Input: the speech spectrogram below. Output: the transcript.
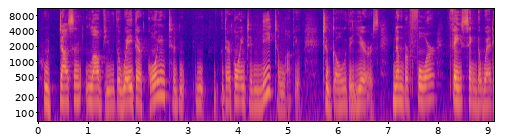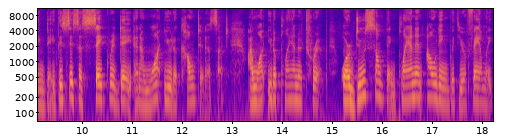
who doesn't love you the way they're going to they're going to need to love you to go the years. Number 4, facing the wedding day. This is a sacred day and I want you to count it as such. I want you to plan a trip or do something, plan an outing with your family.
